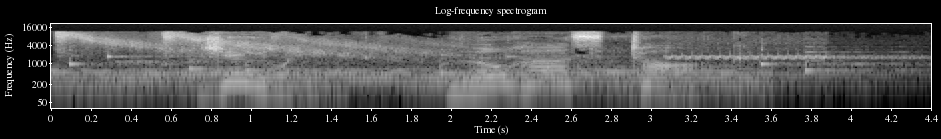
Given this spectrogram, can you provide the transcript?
J-Way ロハスタ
